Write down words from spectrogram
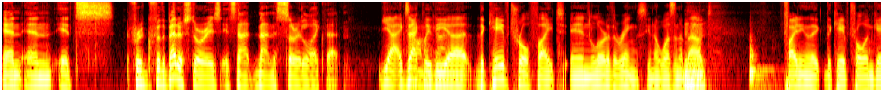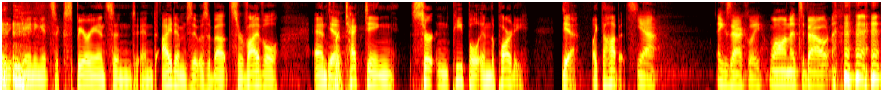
And and it's for for the better stories, it's not not necessarily like that. Yeah, exactly. Oh the uh, the cave troll fight in Lord of the Rings, you know, wasn't about fighting the, the cave troll and gain, gaining its experience and and items. It was about survival and Yeah. protecting certain people in the party, Yeah. like the hobbits. Yeah. Exactly. Well, and it's about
